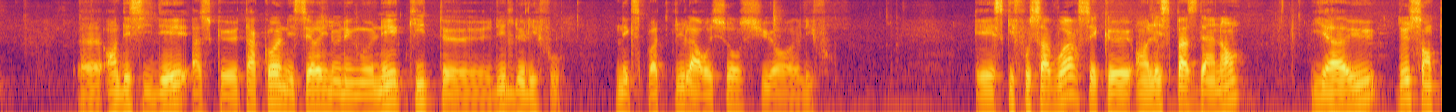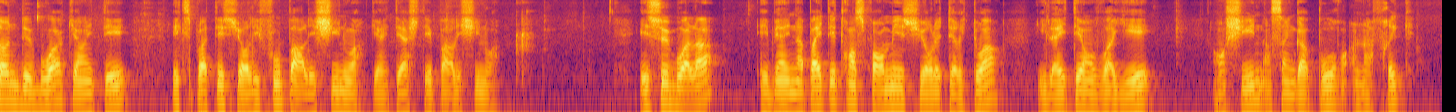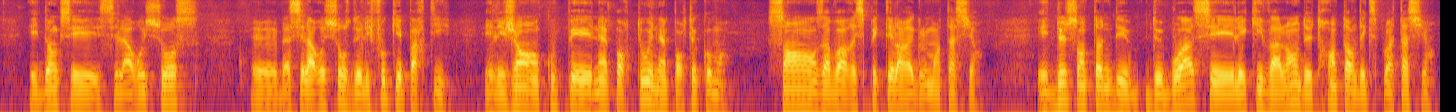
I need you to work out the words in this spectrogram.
euh, ont décidé à ce que Takon et Serino Nengone quittent euh, l'île de Lifou, n'exploitent plus la ressource sur euh, Lifou. Et ce qu'il faut savoir, c'est qu'en l'espace d'un an, il y a eu 200 tonnes de bois qui ont été exploités sur Lifou par les Chinois, qui ont été achetés par les Chinois. Et ce bois-là, eh bien, il n'a pas été transformé sur le territoire, il a été envoyé en Chine, en Singapour, en Afrique, et donc, c'est la ressource, euh, ben, c'est la ressource de l'IFO qui est partie. Et les gens ont coupé n'importe où et n'importe comment. sans avoir respecté la réglementation. Et 200 tonnes de, bois, c'est l'équivalent de 30 ans d'exploitation.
